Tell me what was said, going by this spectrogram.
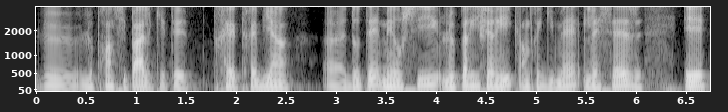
le, principal qui était très très bien doté, mais aussi le périphérique, entre guillemets, les 16 et,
